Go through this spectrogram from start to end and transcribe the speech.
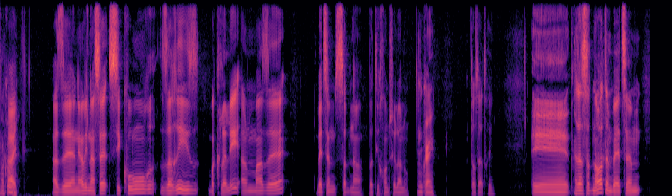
מה קורה? היי. אז uh, נראה לי נעשה סיקור זריז בכללי על מה זה בעצם סדנה בתיכון שלנו. אוקיי. אתה רוצה להתחיל? אה, אז הסדנאות הן בעצם uh,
